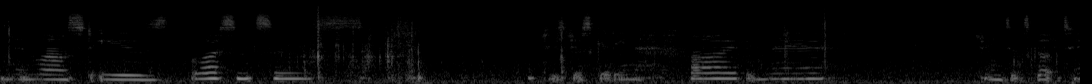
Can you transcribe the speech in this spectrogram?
And then last is licenses, which is just getting five in there, which means it's got 10,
